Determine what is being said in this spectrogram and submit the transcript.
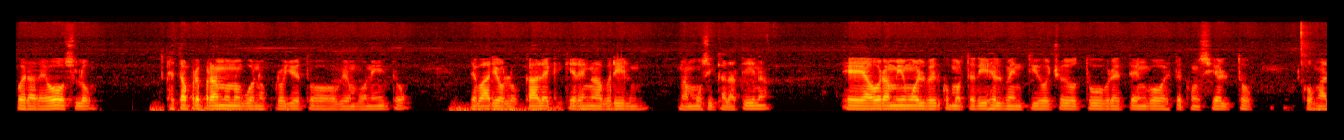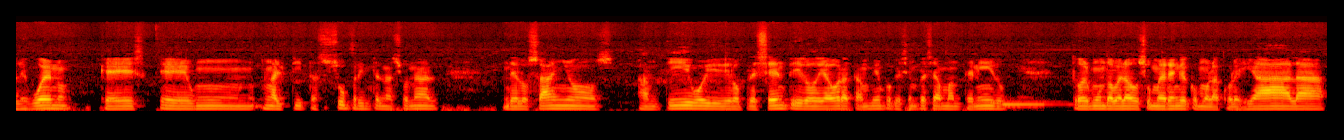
fuera de Oslo. Están preparando unos buenos proyectos bien bonitos de varios locales que quieren abrir una música latina. Eh, ahora mismo, el, como te dije, el 28 de octubre tengo este concierto con Ale Bueno, que es eh, un, artista súper internacional de los años antiguos y de lo presente y lo de ahora también, porque siempre se ha mantenido. Todo el mundo ha velado su merengue como la colegiala,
